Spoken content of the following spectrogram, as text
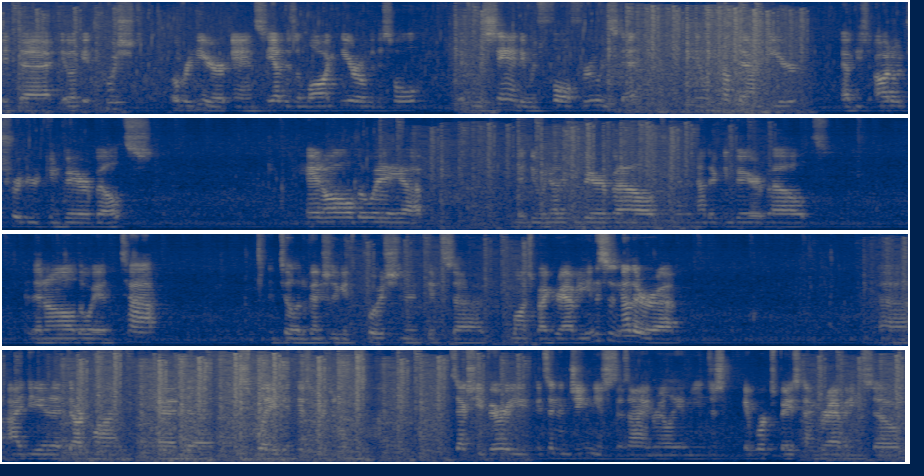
it uh, it'll get pushed over here, and see how there's a log here over this hole. If it was sand, it would fall through instead, and it'll come down here. Have these auto-triggered conveyor belts. Head all the way up, then do another conveyor belt, and another conveyor belt and then all the way at the top until it eventually gets pushed and it gets uh, launched by gravity. And this is another uh, uh, idea that Darkline had uh, displayed in his original design. It's actually very, it's an ingenious design, really. I mean, just it works based on gravity, so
